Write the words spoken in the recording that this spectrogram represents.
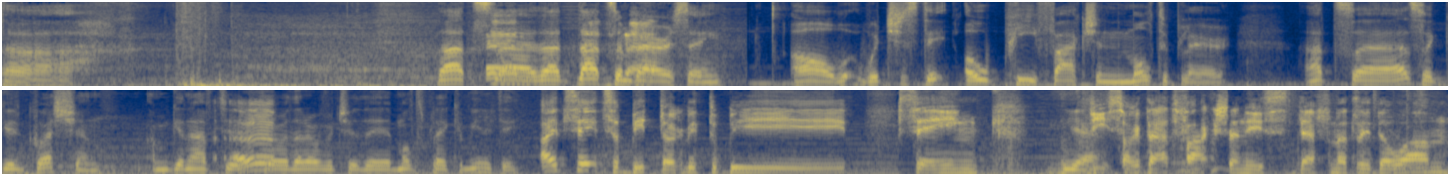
Uh, that's uh, that that's, that's embarrassing. Oh, which is the OP faction multiplayer? That's uh, that's a good question. I'm gonna have to uh, throw that over to the multiplayer community. I'd say it's a bit early to be saying yeah. this or that faction is definitely the one.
